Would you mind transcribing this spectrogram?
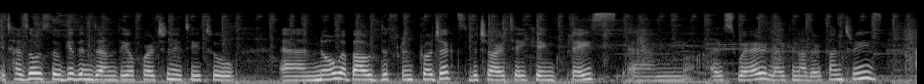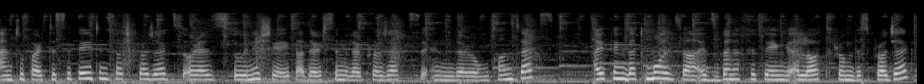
It has also given them the opportunity to uh, know about different projects which are taking place um, elsewhere, like in other countries, and to participate in such projects or else to initiate other similar projects in their own context. I think that Malta is benefiting a lot from this project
